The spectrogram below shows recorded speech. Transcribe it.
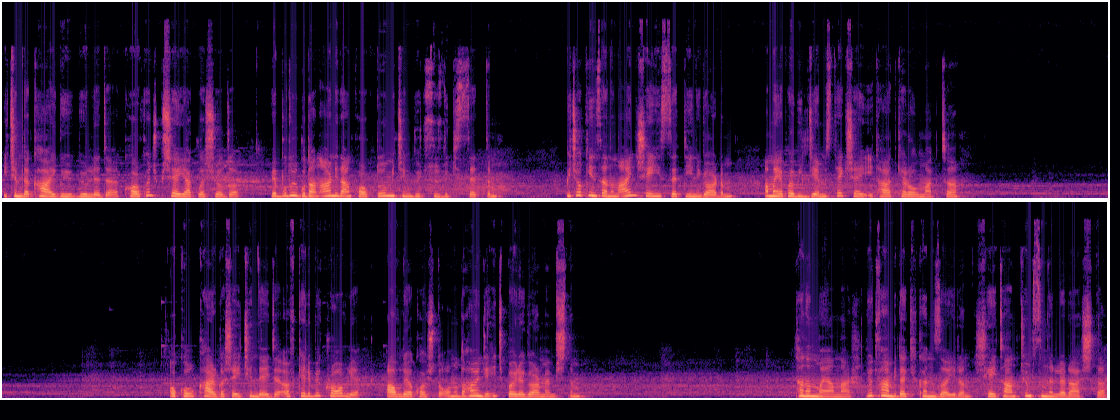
İçimde kaygı gürledi. Korkunç bir şey yaklaşıyordu ve bu duygudan aniden korktuğum için güçsüzlük hissettim. Birçok insanın aynı şeyi hissettiğini gördüm ama yapabileceğimiz tek şey itaatkar olmaktı. Okul kargaşa içindeydi. Öfkeli bir Crowley avluya koştu. Onu daha önce hiç böyle görmemiştim. Tanınmayanlar, lütfen bir dakikanızı ayırın. Şeytan tüm sınırları aştı.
